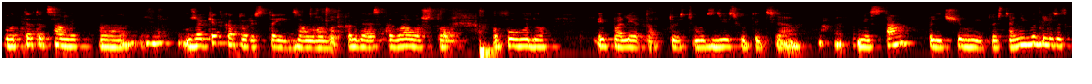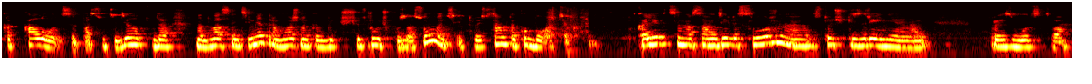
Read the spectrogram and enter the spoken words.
Вот этот самый э, жакет, который стоит за мной, вот когда я сказала, что по поводу эполета, то есть вот здесь вот эти места плечевые, то есть они выглядят как колодцы, по сути дела, туда на 2 сантиметра можно как бы чуть-чуть ручку засунуть, и, то есть там такой бортик. Коллекция на самом деле сложная с точки зрения производства.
